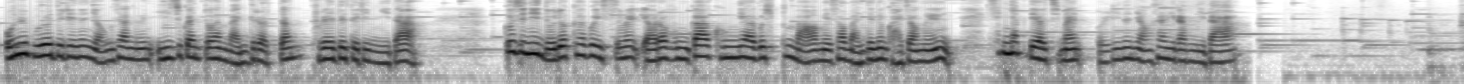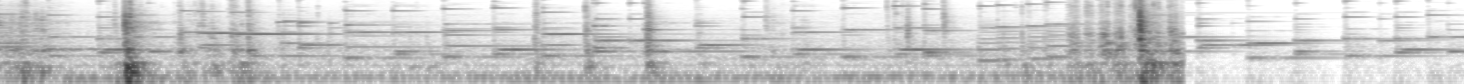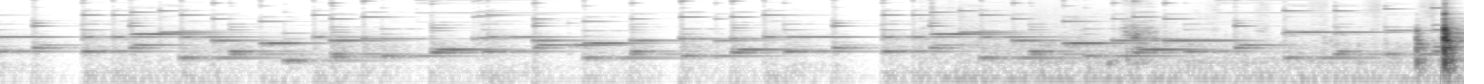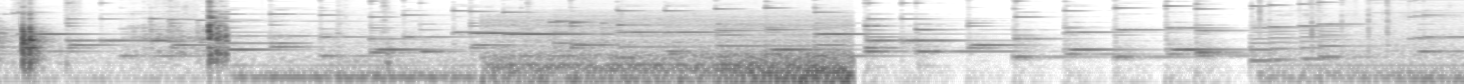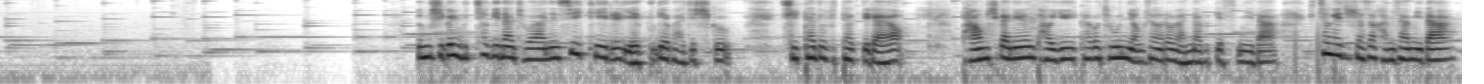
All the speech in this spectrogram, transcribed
오늘 보여드리는 영상은 2주간 동안 만들었던 브레드들입니다. 꾸준히 노력하고 있음을 여러분과 공유하고 싶은 마음에서 만드는 과정은 생략되었지만 올리는 영상이랍니다. 음식을 무척이나 좋아하는 수익케이를 예쁘게 봐주시고 질타도 부탁드려요. 다음 시간에는 더 유익하고 좋은 영상으로 만나 뵙겠습니다. 시청해주셔서 감사합니다.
